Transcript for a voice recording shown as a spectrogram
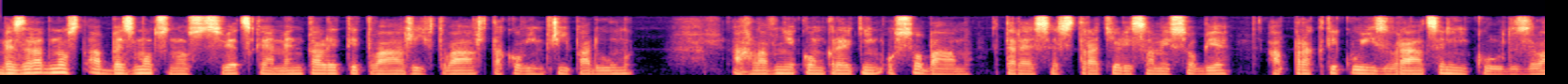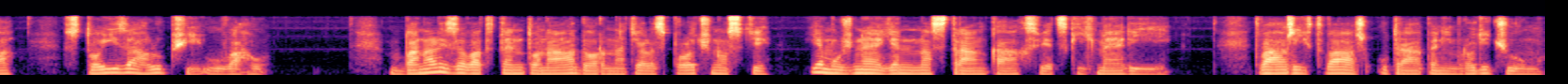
Bezradnost a bezmocnost světské mentality tváří v tvář takovým případům a hlavně konkrétním osobám, které se ztratili sami sobě a praktikují zvrácený kult zla, stojí za hlubší úvahu. Banalizovat tento nádor na těle společnosti je možné jen na stránkách světských médií. Tváří v tvář utrápeným rodičům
